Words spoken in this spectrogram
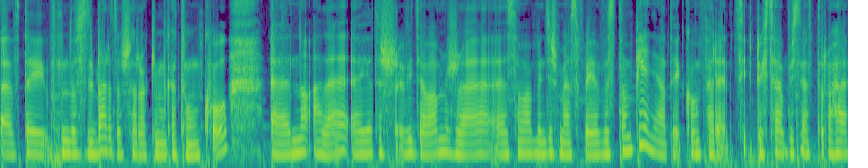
e, w, tej, w tym dosyć bardzo szerokim gatunku, no ale ja też widziałam, że sama będziesz miała swoje wystąpienia na tej konferencji. Czy chciałabyś nas trochę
